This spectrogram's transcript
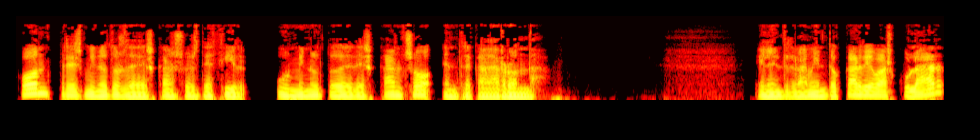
con tres minutos de descanso, es decir, un minuto de descanso entre cada ronda. El entrenamiento cardiovascular,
